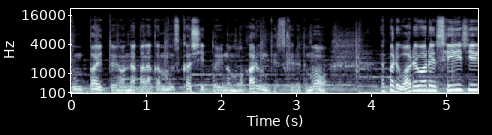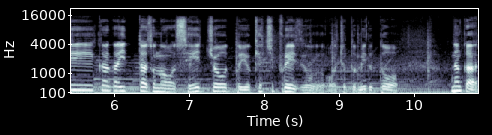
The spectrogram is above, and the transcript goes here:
分配というのはなかなか難しいというのもあるんですけれどもやっぱり我々政治家が言ったその成長というキャッチフレーズをちょっと見るとなんか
